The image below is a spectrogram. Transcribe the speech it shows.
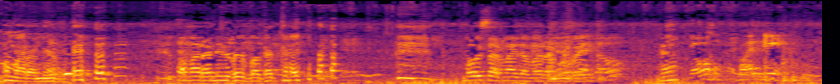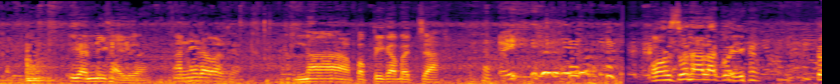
અમારા અનિલ અમારા અનિલભાઈ ભગત ખાય બહુ શરમાય તમારા અનિલભાઈ. એ અન્ની ખાઈ જાય અન્ની રબર છે. ના પપ્પી કા બચ્ચા. પહોંચો ના લા કોઈ. તો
